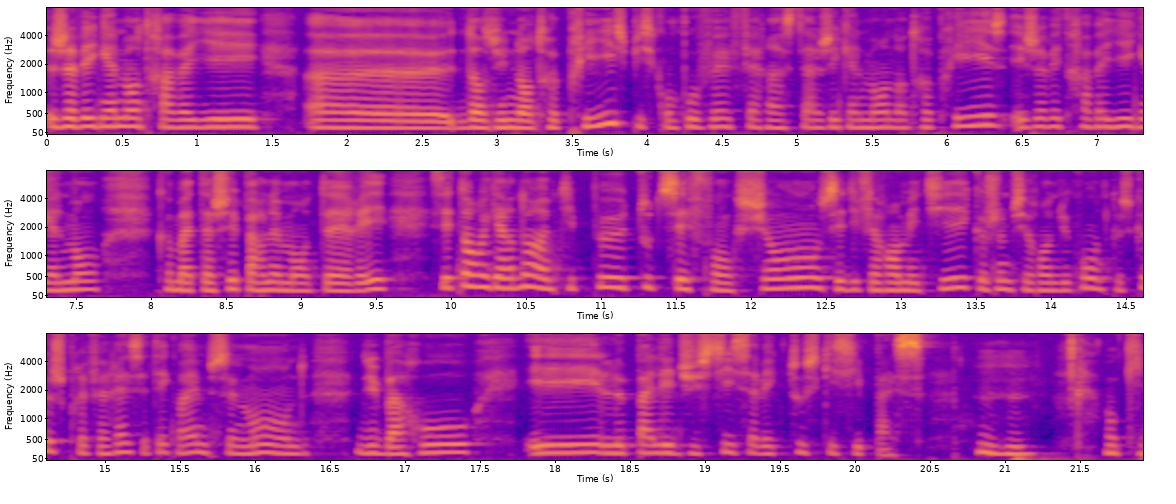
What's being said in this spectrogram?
j'avais également travaillé euh, dans une entreprise, puisqu'on pouvait faire un stage également d'entreprise. Et j'avais travaillé également comme attaché parlementaire. Et c'est en regardant un petit peu toutes ces fonctions, ces différents métiers, que je me suis rendu compte que ce que je préférais, c'était quand même ce monde du barreau et le palais de justice avec tout ce qui s'y passe. Mmh. Ok.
